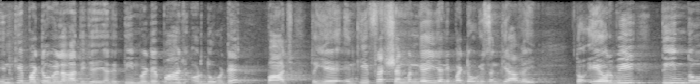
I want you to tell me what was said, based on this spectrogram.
इनके बटों में लगा दीजिए, यानी तीन बटे पाँच और दो बटे पाँच। तो ये इनकी फ्रैक्शन बन गई, यानी बटों की संख्या आ गई। तो ए और बी, तीन दो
